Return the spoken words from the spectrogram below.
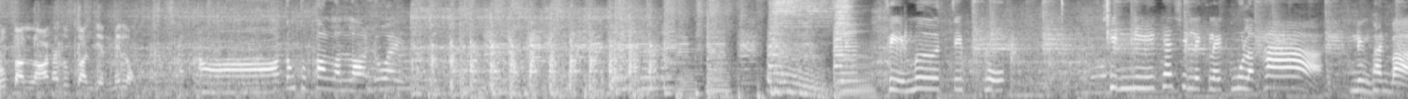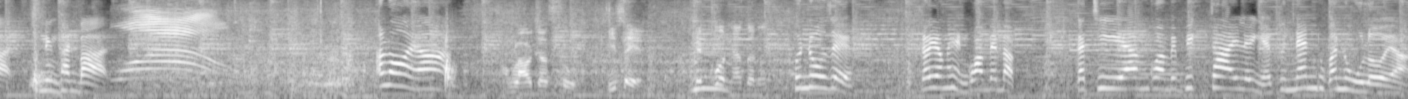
ทุบตอนร้อนถ้าทุบตอนเย็นไม่ลง อ๋อ ต้องทุบตอนร้อนๆด้วย ฝีมือจิ๊บทุบ ชิ้นนี้แค่ชิ้นเล็กๆ มูลค่า 1,000 บาท 1,000 บาท อร่อยอะ ของเราจะสูตรพิเศษเข้มข้นนะตัวนี้ คุณดูสิ เรายังเห็นความเป็นแบบกระเทียม ความเป็นพริกไทยอะไรอย่างเงี้ย คือแน่นทุกอนูเลยอะ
